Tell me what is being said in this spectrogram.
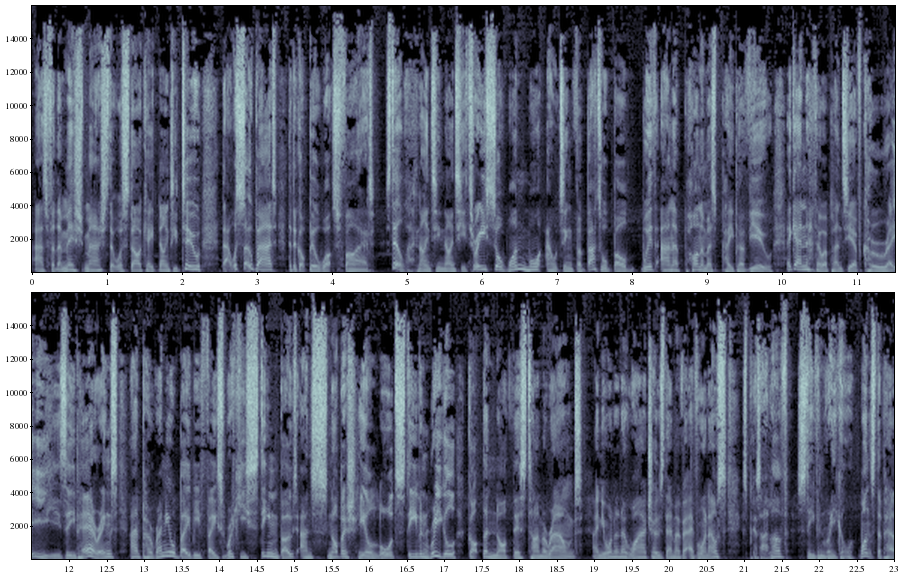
As for the mishmash that was Starcade 92, that was so bad that it got Bill Watts fired. Still, 1993 saw one more outing for Battle Bowl with an eponymous pay-per-view. Again, there were plenty of crazy pairings, and perennial babyface Ricky Steamboat and snobbish heel Lord Steven Regal got the nod this time around. And you want to know why I chose them over everyone else? It's because I love Steven Regal. Once the pair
